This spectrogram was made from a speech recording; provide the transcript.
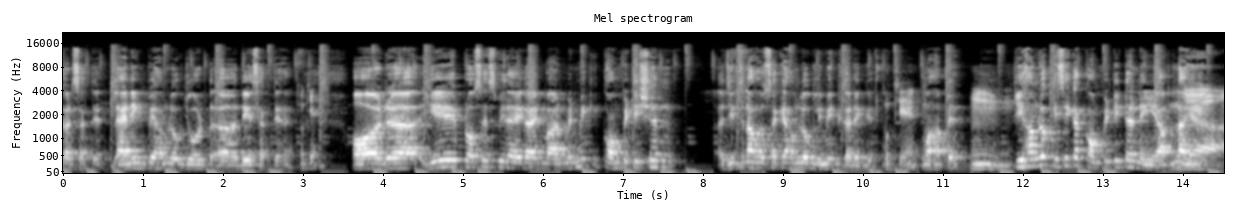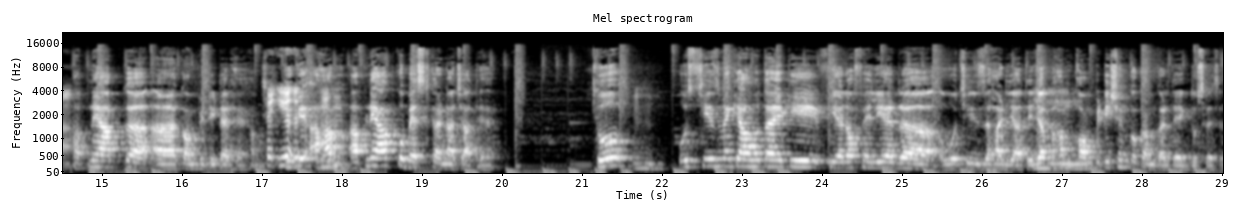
कर सकते हैं प्लानिंग पे हम लोग ज़ोर दे सकते हैं ओके okay. और ये प्रोसेस भी रहेगा एनवायरनमेंट में कि कंपटीशन जितना हो सके हम लोग लिमिट करेंगे ओके okay. वहाँ पे hmm. कि हम लोग किसी का कॉम्पिटिटर नहीं है अपना yeah. ही अपने आप का कॉम्पिटिटर है हम so, क्योंकि हम hmm. अपने आप को बेस्ट करना चाहते हैं तो hmm. उस चीज़ में क्या होता है कि फियर ऑफ़ फेलियर वो चीज़ हट जाती है जब हम कंपटीशन को कम करते हैं एक दूसरे से।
